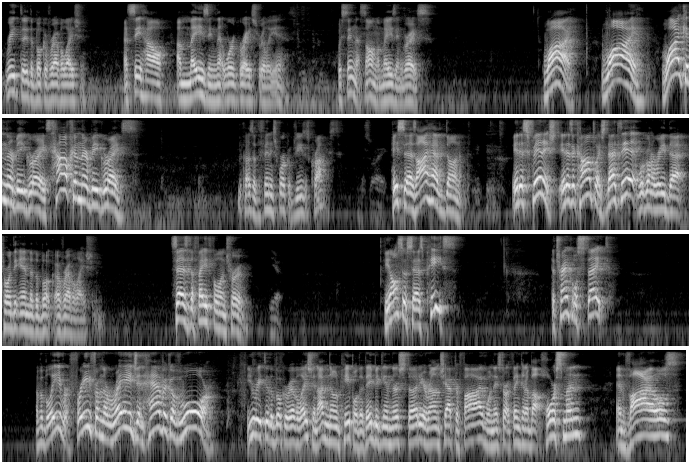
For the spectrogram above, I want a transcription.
Read through the book of Revelation and see how amazing that word grace really is. We sing that song, Amazing Grace. Why? Why? Why can there be grace? How can there be grace? Because of the finished work of Jesus Christ. That's right. He says, I have done it. It is finished. It is accomplished. That's it. We're going to read that toward the end of the book of Revelation. Says the faithful and true. Yeah. He also says peace, the tranquil state of a believer, free from the rage and havoc of war. You read through the book of Revelation, I've known people that they begin their study around chapter 5 when they start thinking about horsemen and vials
